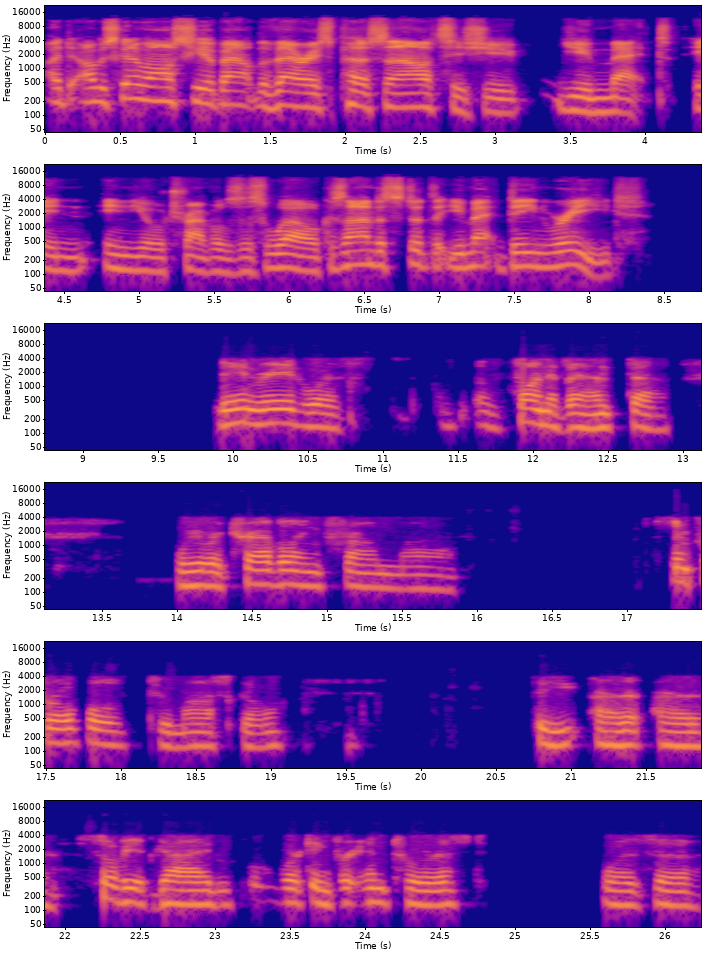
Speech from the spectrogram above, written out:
I, I was going to ask you about the various personalities you you met in in your travels as well, because I understood that you met Dean Reed. Dean Reed was a fun event. Uh, we were traveling from uh, Simferopol to Moscow. The our, our Soviet guide working for Intourist was uh,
